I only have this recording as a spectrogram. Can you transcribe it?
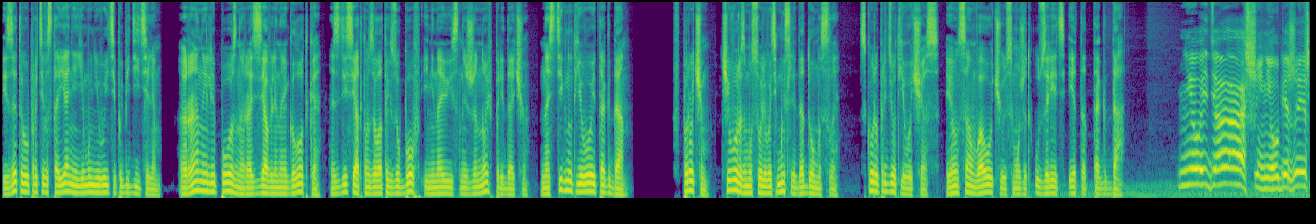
Из этого противостояния ему не выйти победителем. Рано или поздно разъявленная глотка с десятком золотых зубов и ненавистной женой в придачу настигнут его и тогда. Впрочем, чего размусоливать мысли до домыслы? Скоро придет его час, и он сам воочию сможет узреть это тогда. «Не уйдешь и не убежишь,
